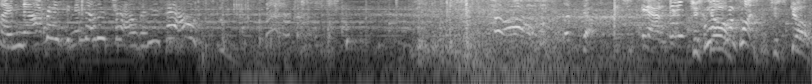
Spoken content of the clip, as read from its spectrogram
I'm not raising another child in this house. Get out of here. Just go. On. Just go.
